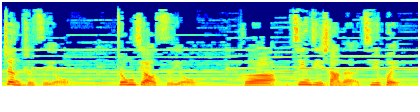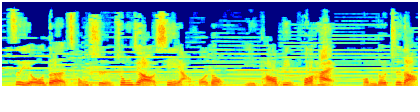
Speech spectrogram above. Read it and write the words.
政治自由、宗教自由和经济上的机会，自由地从事宗教信仰活动，以逃避迫害。我们都知道，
